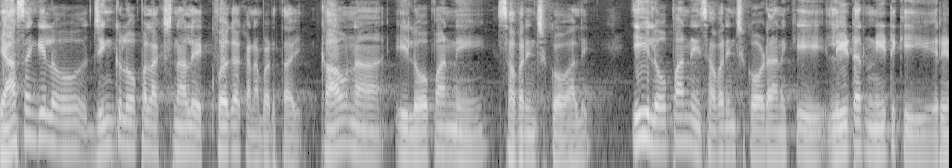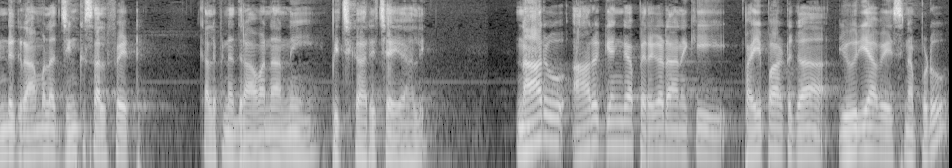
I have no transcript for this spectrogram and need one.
యాసంగిలో జింక్ లోప లక్షణాలు ఎక్కువగా కనబడతాయి. కావున ఈ లోపాన్ని సవరించుకోవాలి. ఈ లోపాన్ని సవరించుకోవడానికి లీటర్ నీటికి రెండు గ్రాముల జింక్ సల్ఫేట్ కలిపిన ద్రావణాన్ని పిచికారీ చేయాలి. నారు ఆరోగ్యంగా పెరగడానికి పైపాటుగా యూరియా వేసినప్పుడు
